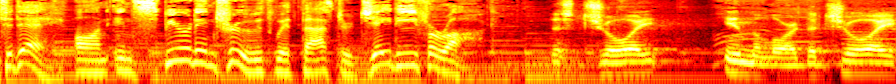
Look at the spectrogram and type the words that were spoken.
Today on In Spirit and Truth with Pastor J.D. Farag. This joy in the Lord, the joy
